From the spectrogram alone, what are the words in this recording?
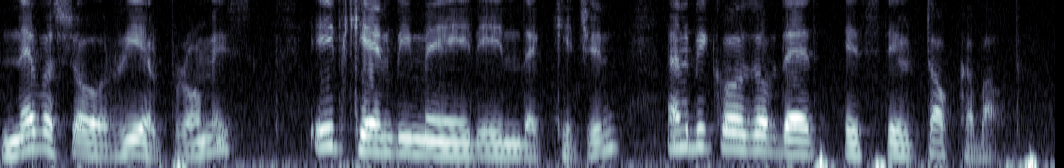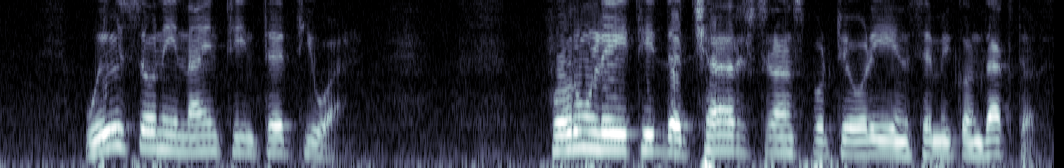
never saw real promise, it can be made in the kitchen and because of that it's still talked about. Wilson in 1931 formulated the charge transport theory in semiconductors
